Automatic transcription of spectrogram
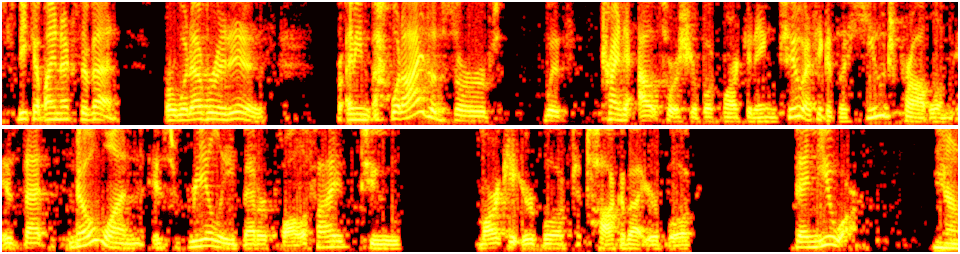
speak at my next event, or whatever it is. I mean, what I've observed with trying to outsource your book marketing too, I think is a huge problem is that no one is really better qualified to market your book, to talk about your book than you are. Yeah.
